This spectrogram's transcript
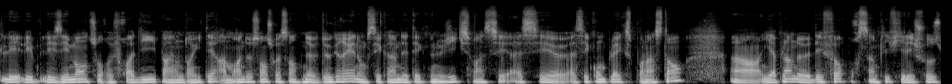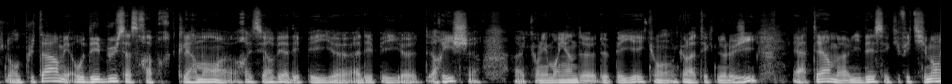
les, les, les, aimants sont refroidis, par exemple dans ITER, à moins 269 degrés, donc c'est quand même des technologies qui sont assez assez euh, assez complexes pour l'instant. Euh, il y a plein d'efforts pour simplifier les choses dans, plus tard, mais au début, ça sera clairement euh, réservé à des pays à des pays riches qui ont les moyens de, de payer, qui ont, qui ont, la technologie. Et à terme, l'idée c'est qu'effectivement,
